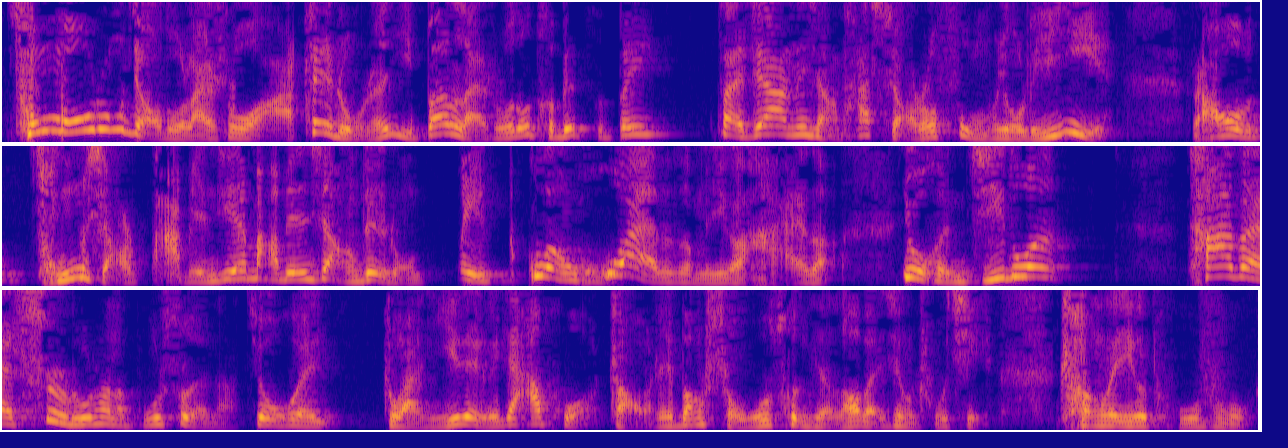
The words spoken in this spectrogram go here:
从某种角度来说啊，这种人一般来说都特别自卑。再加上你想，他小时候父母又离异，然后从小打遍街骂遍巷，这种被惯坏的这么一个孩子，又很极端。他在仕途上的不顺呢，就会转移这个压迫，找这帮手无寸铁的老百姓出气，成了一个屠夫。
